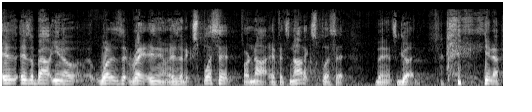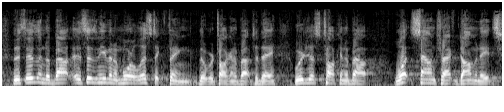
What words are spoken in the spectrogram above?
Is, is about you know what is it you know is it explicit or not? If it's not explicit, then it's good. you know, this isn't about, this isn't even a moralistic thing that we're talking about today. We're just talking about what soundtrack dominates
